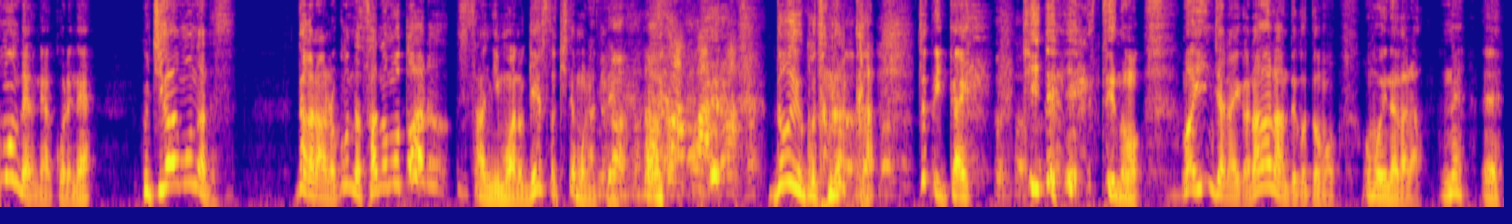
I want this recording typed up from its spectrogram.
うもんだよね、これね。これ違うもんなんです。だから、あの、今度は佐野元春さんにもあの、ゲスト来てもらって、どういうことなのか、ちょっと一回聞いてみるっていうのも、まあいいんじゃないかな、なんてことも思いながら、ね、え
